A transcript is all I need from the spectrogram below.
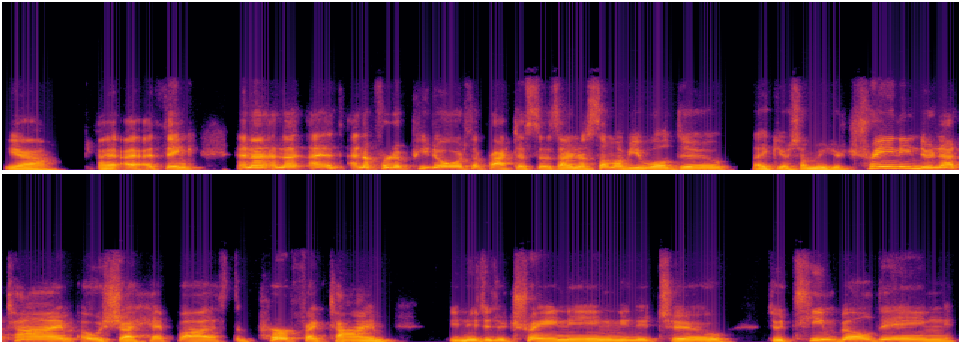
Yeah. I, I think, and I, and I, and for the pedo ortho practices, I know some of you will do like your some of your training during that time. OSHA, HIPAA, that's the perfect time. You need to do training. You need to do team building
